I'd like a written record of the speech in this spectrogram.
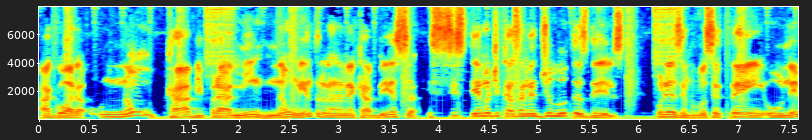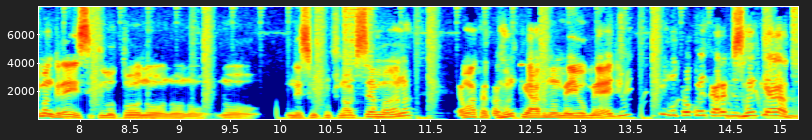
Agora, não cabe para mim, não entra na minha cabeça esse sistema de casamento de lutas deles. Por exemplo, você tem o Neyman Grace, que lutou no, no, no, no nesse último final de semana. É um atleta ranqueado no meio médio e lutou com um cara desranqueado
